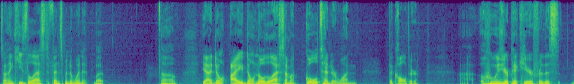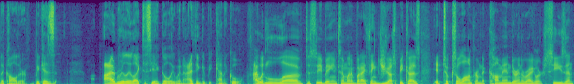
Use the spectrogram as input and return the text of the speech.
So I think he's the last defenseman to win it. But um, yeah, I don't I don't know the last time a goaltender won the Calder. Uh, who is your pick here for this the Calder? Because I'd really like to see a goalie win. I think it'd be kind of cool. I would love to see Binnington win it, but I think just because it took so long for him to come in during the regular season,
